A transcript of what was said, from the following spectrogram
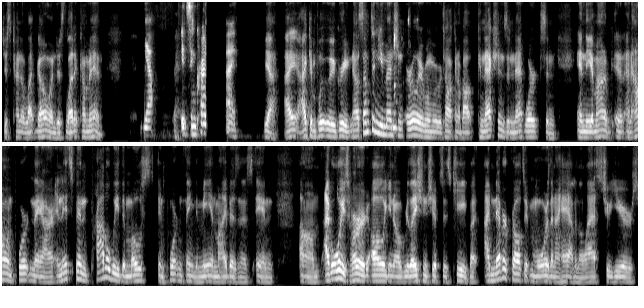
just kind of let go and just let it come in. Yeah, it's incredible. I yeah, I, I completely agree. Now, something you mentioned earlier when we were talking about connections and networks and and the amount of and, and how important they are, and it's been probably the most important thing to me in my business. And um, I've always heard, oh, you know, relationships is key, but I've never felt it more than I have in the last two years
